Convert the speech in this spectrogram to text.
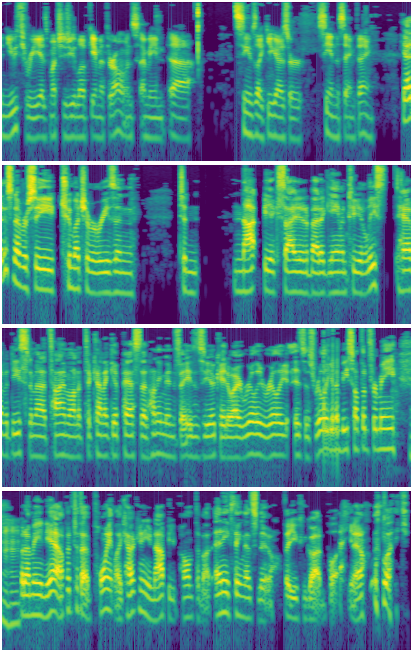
than you three as much as you love game of thrones. I mean uh seems like you guys are seeing the same thing. Yeah, I just never see too much of a reason to not be excited about a game until you at least have a decent amount of time on it to kind of get past that honeymoon phase and see, okay, do I really, really, is this really going to be something for me? But I mean, yeah, up until that point, like, how can you not be pumped about anything that's new that you can go out and play? You know, like,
